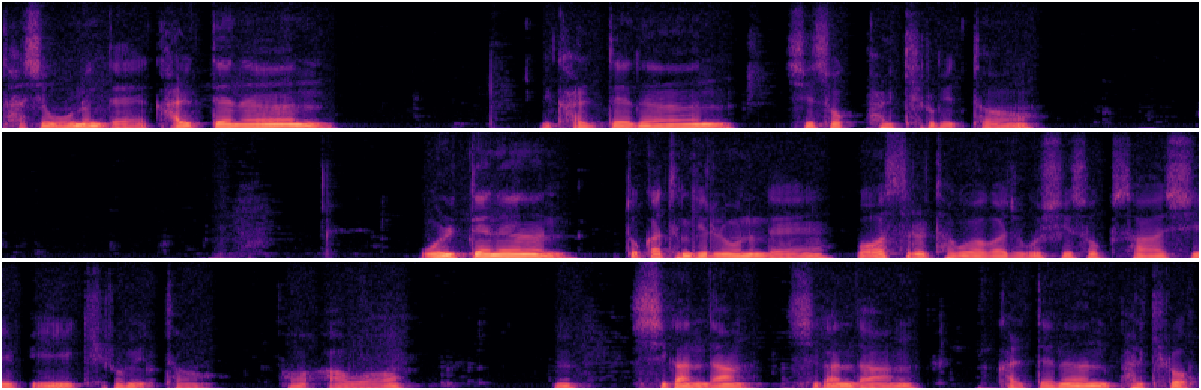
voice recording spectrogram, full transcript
다시 오는데 갈 때는 이갈 때는 시속 8km 올 때는 똑같은 길을 오는데 버스를 타고 와가지고 시속 42km per 응? 시간당 시간당 갈 때는 8km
